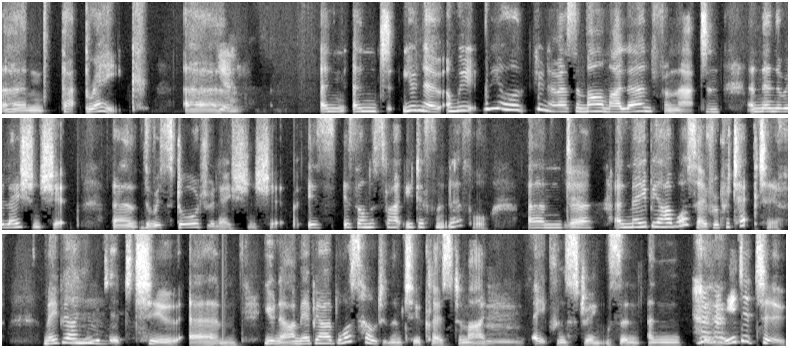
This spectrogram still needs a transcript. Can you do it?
um, that break um, Yeah. and and you know and we we all you know as a mom i learned from that and and then the relationship uh, the restored relationship is is on a slightly different level and Yeah. uh, and maybe i was overprotective. Maybe i needed to um you know maybe i was holding them too close to my apron strings and and they needed to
